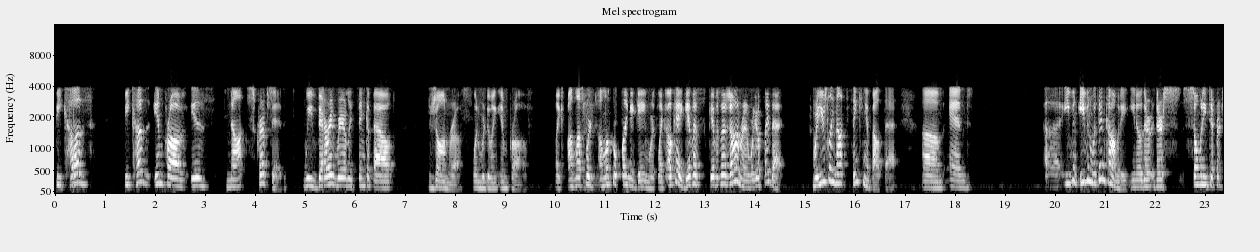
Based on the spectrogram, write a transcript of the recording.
because because improv is not scripted. We very rarely think about genre when we're doing improv. Like unless we're Mhm. unless we're playing a game where it's like, okay, give us give us a genre and we're gonna play that. We're usually not thinking about that. Um, and uh, even even within comedy, you know, there there's so many different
